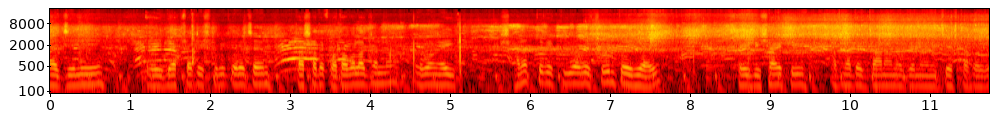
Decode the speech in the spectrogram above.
আর যিনি এই ব্যবসাটি শুরু করেছেন, তার সাথে কথা বলার জন্য এবং এই শামুক থেকে কীভাবে চুন তৈরি হয়, সেই বিষয়টি আপনাদের জানানোর জন্য আমি চেষ্টা করব।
